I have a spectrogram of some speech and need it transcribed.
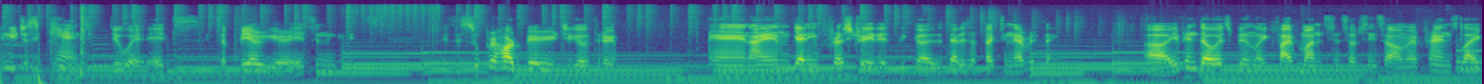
and you just can't do it. It's it's a barrier. It's an it's a super hard barrier to go through. And I am getting frustrated because that is affecting everything. Uh, even though it's been like five months since I've seen some of my friends, like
